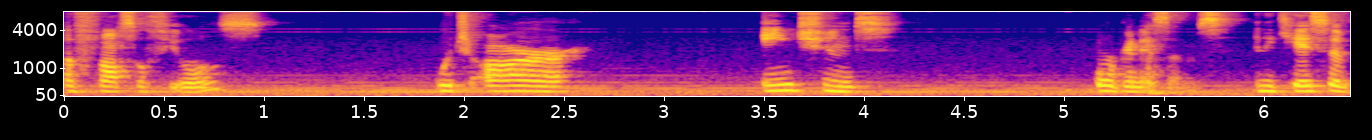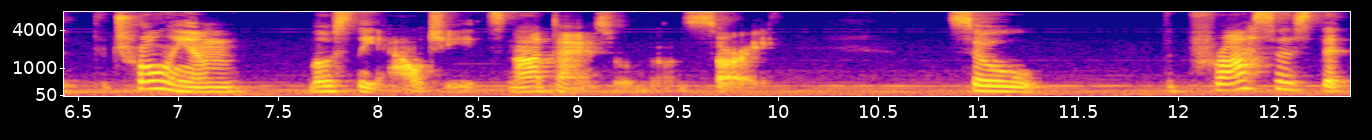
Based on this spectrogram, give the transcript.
of fossil fuels, which are ancient organisms. In the case of petroleum, mostly algae. It's not dinosaur bones, sorry. So the process that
